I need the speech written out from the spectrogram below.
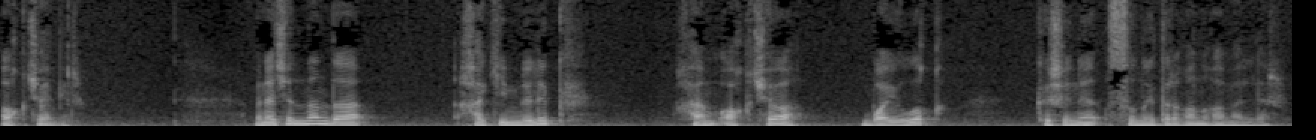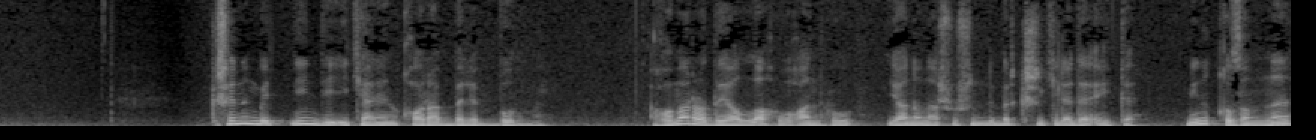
акча бир. Менә чыннан да хакимлелек Һәм акча, байлык, кешене сыный торган гамәлләр. Кешенең бит нинди икәнен карап белеп булмый. Гомәр радыяллаһу ганһу янына шушындый бер кеше килә дә әйтә, Мин кызымны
